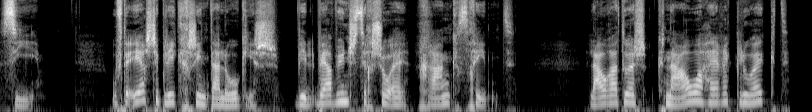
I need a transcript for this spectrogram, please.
sein. Auf den ersten Blick scheint das logisch, weil wer wünscht sich schon ein krankes Kind? Laura, du hast genauer hergeschaut.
